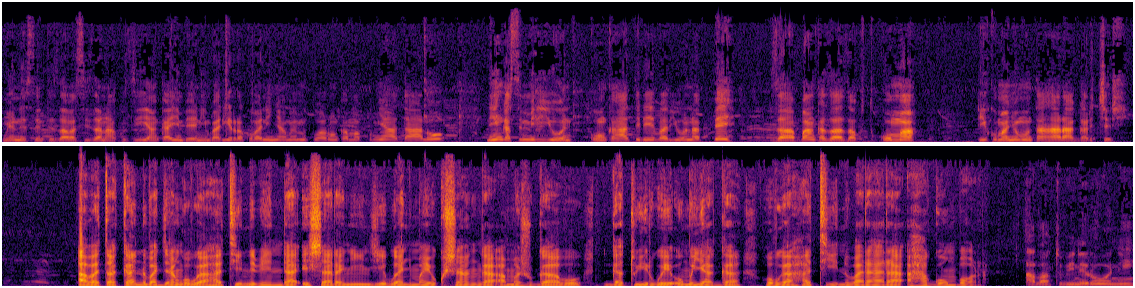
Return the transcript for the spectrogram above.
mwene sente z'abasiza nakuziyanka imbere nimbaririra kuba ninyamwe emitwaro nka makumi atano si miliyoni konka hatireba byona pe za banka zaza kutukoma ndikumanya omuntu ahari agarukire Abataka bagira ngo bwahati benda ishara nyingi bwa nyuma yo kushanga amaju gabo gatwirwe omuyaga obwahati nibarara ahagombora abantu bineroni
